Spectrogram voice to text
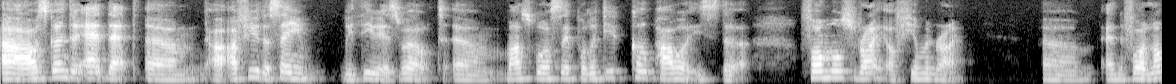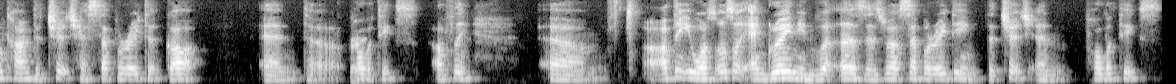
I was going to add that um, I, feel the same with you as well. Um, Miles Guo said political power is the foremost right of human right um, and for a long time the church has separated God and uh, right. politics. I think um, I think it was also ingrained in us as well, separating the church and politics.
